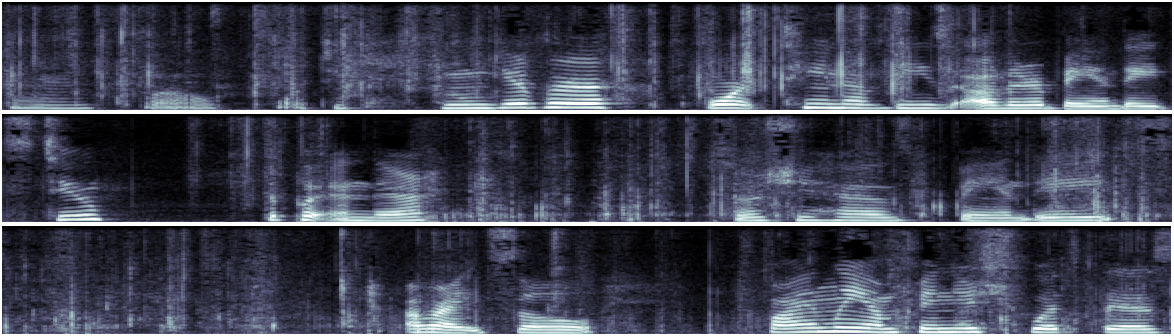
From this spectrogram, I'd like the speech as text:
10, 12, 14. I'm going to give her 14 of these other band-aids too to put in there. So she has band-aids. Alright, so finally I'm finished with this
